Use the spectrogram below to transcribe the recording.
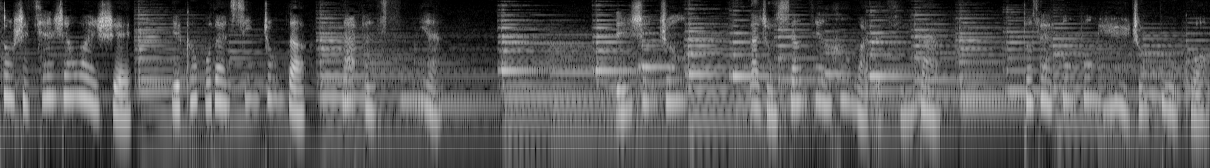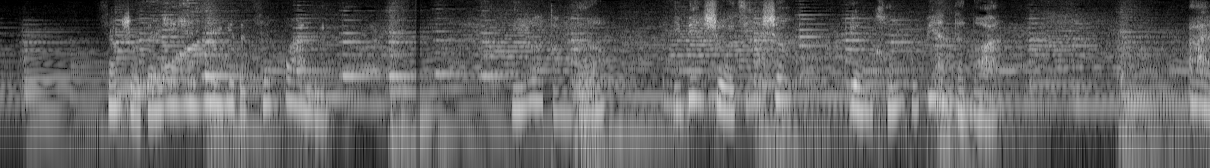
纵使千山万水，也割不断心中的那份思念。人生中那种相见恨晚的情感，都在风风雨。雨中度过，相守在日日夜夜的牵挂里。你若懂得，你便是我今生永恒不变的暖。爱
